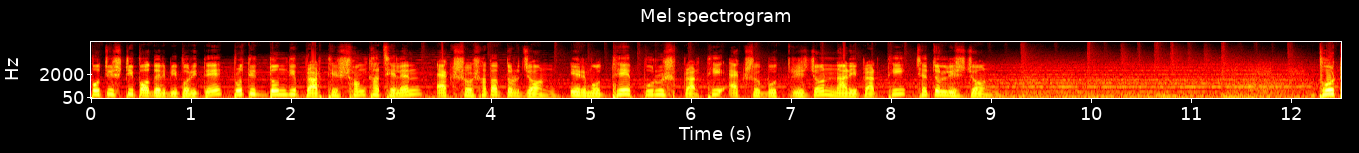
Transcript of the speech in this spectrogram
পঁচিশটি পদের বিপরীতে প্রতিদ্বন্দ্বী প্রার্থীর সংখ্যা ছিলেন একশো সাতাত্তর জন। এর মধ্যে পুরুষ প্রার্থী একশো বত্রিশ জন, নারী প্রার্থী ছেচল্লিশ জন। ভোট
